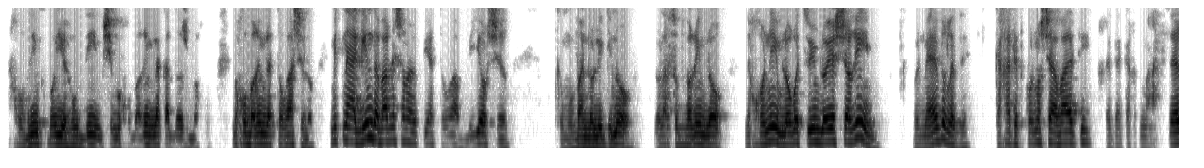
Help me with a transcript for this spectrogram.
אנחנו עובדים כמו יהודים שמחוברים לקדוש ברוך הוא, מחוברים לתורה שלו, מתנהגים דבר ראשון על פי התורה, ביושר, כמובן לא לגנוב, לא לעשות דברים לא נכונים, לא רצויים, לא ישרים, אבל מעבר לזה, לקחת את כל מה שעבדתי, אחרי זה לקחת מעשר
